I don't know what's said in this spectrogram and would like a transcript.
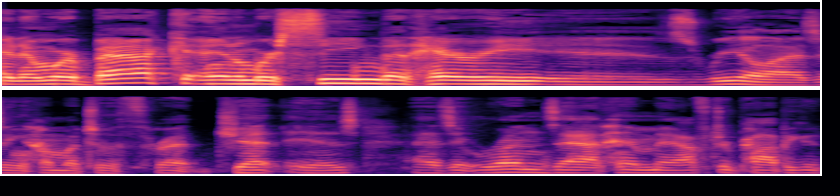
right, and we're back, and we're seeing that Harry is realizing how much of a threat Jet is as it runs at him after Poppy goes,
